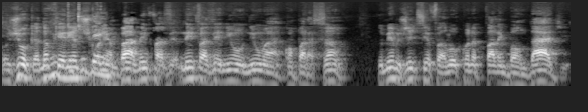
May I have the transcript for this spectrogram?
Ô, Juca, não Muito querendo escolhambar, nem fazer, nem fazer nenhum, nenhuma comparação, do mesmo jeito que você falou, quando fala em bondade,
